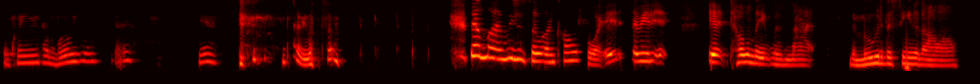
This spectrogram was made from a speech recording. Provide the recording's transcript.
From Queens, have boy people. Yeah, yeah. gotta be one some. that line was just so uncalled for. It, I mean, it, it totally was not the mood of the scene at all,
